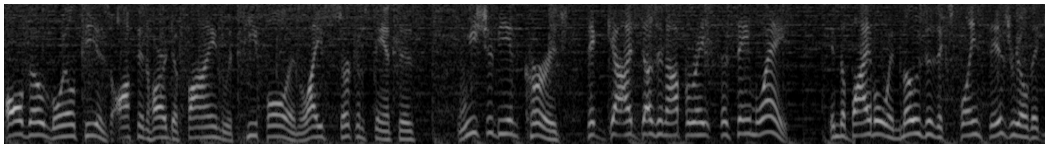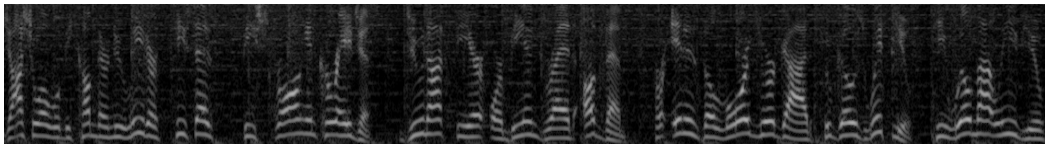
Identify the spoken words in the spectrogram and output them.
Although loyalty is often hard to find with people and life circumstances, we should be encouraged that God doesn't operate the same way. In the Bible, when Moses explains to Israel that Joshua will become their new leader, he says, Be strong and courageous. Do not fear or be in dread of them, for it is the Lord your God who goes with you. He will not leave you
